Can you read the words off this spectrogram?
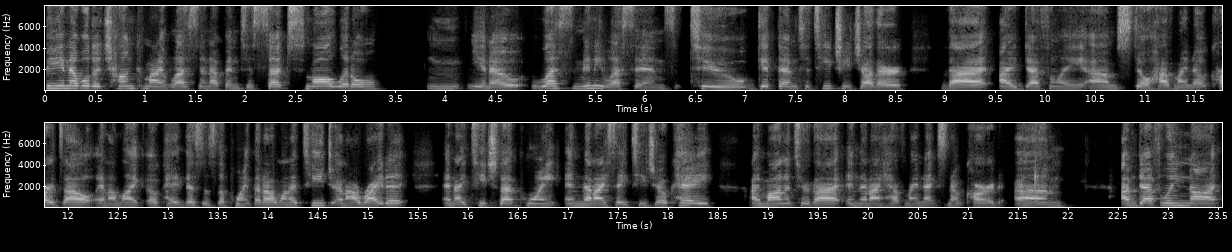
being able to chunk my lesson up into such small little mm, you know less mini lessons to get them to teach each other that I definitely um, still have my note cards out and I'm like, okay, this is the point that I want to teach. And I write it and I teach that point and then I say, teach okay. I monitor that and then I have my next note card. Um, I'm definitely not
